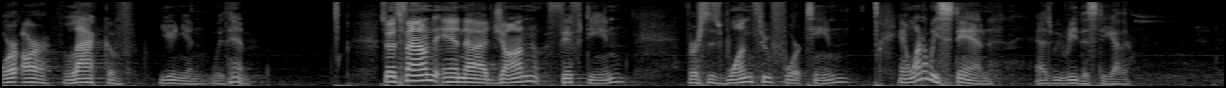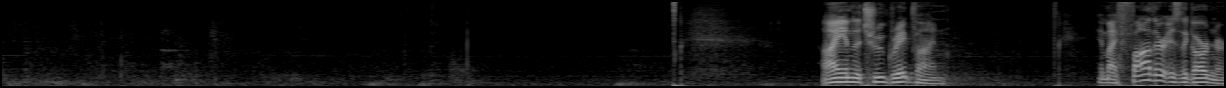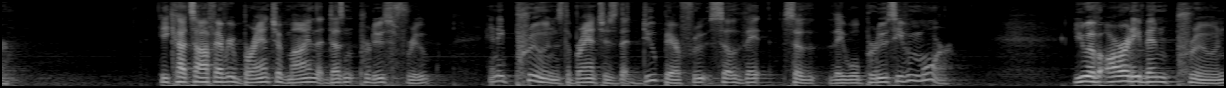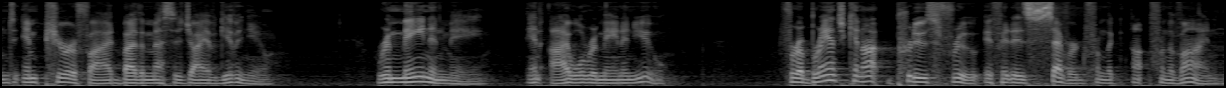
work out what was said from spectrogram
or our lack of union with Him. So, it's found in uh, John 15, verses 1 through 14. And why don't we stand as we read this together? I am the true grapevine, and my Father is the gardener. He cuts off every branch of mine that doesn't produce fruit, and he prunes the branches that do bear fruit so, they, so they will produce even more. You have already been pruned and purified by the message I have given you. Remain in me, and I will remain in you. For a branch cannot produce fruit if it is severed from the, uh, from the vine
